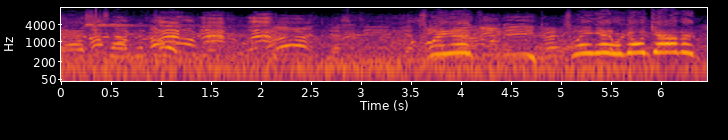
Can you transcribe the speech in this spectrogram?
on, Nash. It's not a good pitch. Yes, indeed. Yes, Swing it. Swing it. We're going Gavin.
